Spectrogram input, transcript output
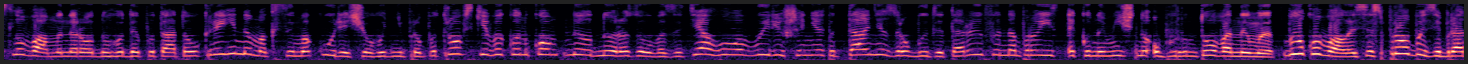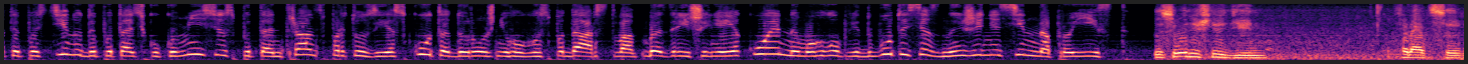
За словами народного депутата України Максима Курячого, Дніпропетровський виконком неодноразово затягував вирішення питання зробити тарифи на проїзд економічно обґрунтованими. Блокувалися спроби зібрати постійну депутатську комісію з питань транспорту, зв'язку та дорожнього господарства, без рішення якої не могло б відбутися зниження цін на проїзд. На сегодняшний день фракции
